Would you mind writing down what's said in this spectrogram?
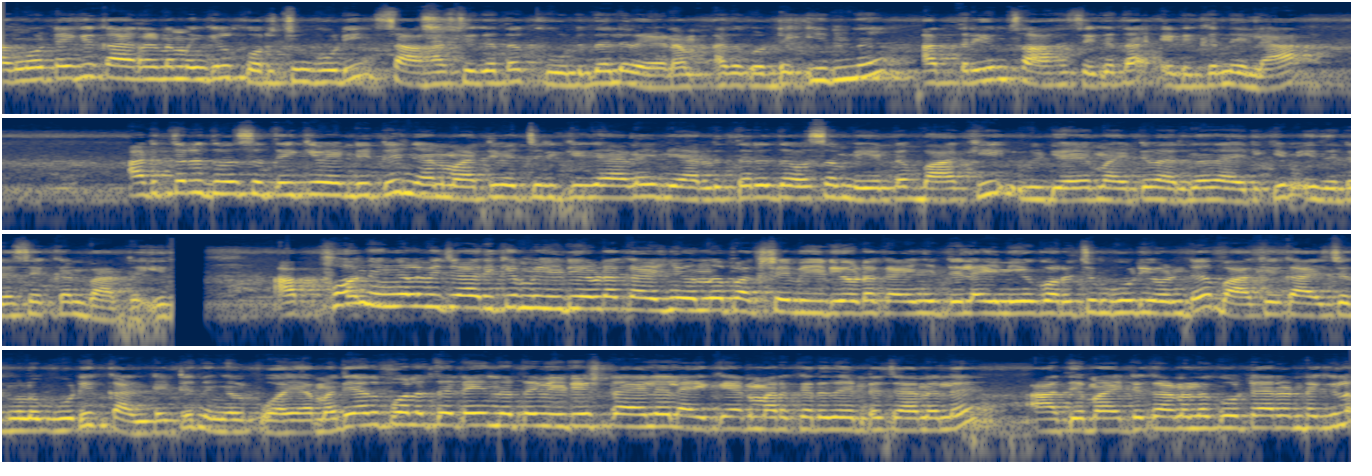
അങ്ങോട്ടേക്ക് കയറണമെങ്കിൽ കുറച്ചും കൂടി സാഹസികത കൂടുതൽ വേണം. അതുകൊണ്ട് ഇന്ന് അത്രയും സാഹസികത എടുക്കുന്നില്ല. അടുത്തൊരു ദിവസത്തേക്ക് വേണ്ടിയിട്ട് ഞാൻ മാറ്റി വെച്ചിരിക്കുകയാണ്. ഇനി അടുത്തൊരു ദിവസം വീണ്ടും ബാക്കി വീഡിയോയുമായിട്ട് വരുന്നതായിരിക്കും ഇതിന്റെ സെക്കൻഡ് പാർട്ട് അപ്പോൾ നിങ്ങൾ വിചാരിക്കും വീഡിയോയുടെ കഴിഞ്ഞു എന്ന് പക്ഷേ വീഡിയോയുടെ കഴിഞ്ഞിട്ടില്ല. ഇനിയും കുറച്ചും കൂടി ഉണ്ട്. ബാക്കി കാഴ്ചകളും കൂടി കണ്ടിട്ട് നിങ്ങൾ പോയാൽ മതി. അതുപോലെ തന്നെ ഇന്നത്തെ വീഡിയോ ഇഷ്ടമായാലും ലൈക്ക് ചെയ്യാൻ മറക്കരുത് എന്റെ ചാനൽ ആദ്യമായിട്ട് കാണുന്ന കൂട്ടുകാരുണ്ടെങ്കിൽ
